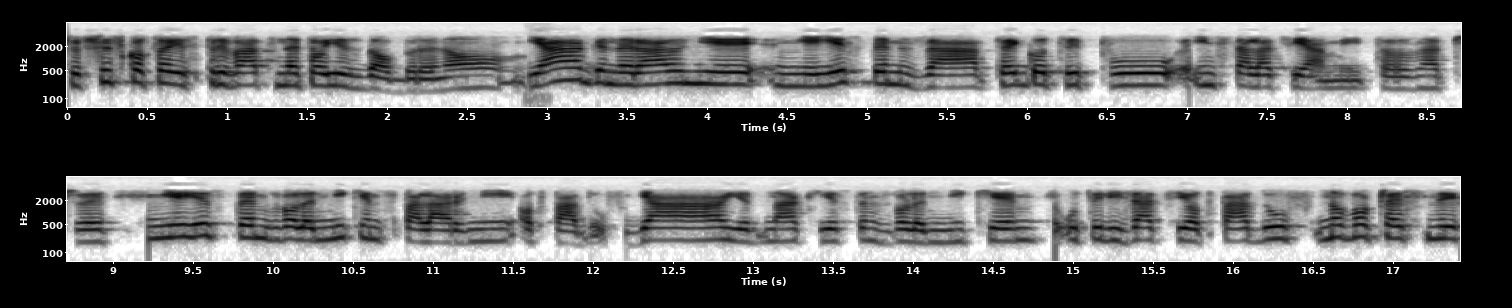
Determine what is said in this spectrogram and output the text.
czy wszystko, co jest prywatne, to jest dobre. No, ja generalnie nie jestem za tego typu instalacjami, to znaczy nie jestem zwolennikiem spalarni odpadów. Ja jednak jestem zwolennikiem utylizacji odpadów nowoczesnych,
